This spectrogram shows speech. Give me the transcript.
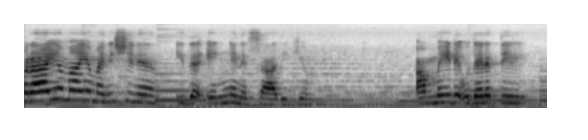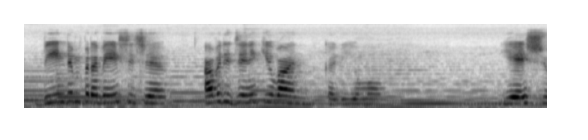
പ്രായമായ മനുഷ്യന് ഇത് എങ്ങനെ സാധിക്കും? അമ്മയുടെ ഉദരത്തിൽ വീണ്ടും പ്രവേശിച്ച് അവർ ജനിക്കുവാൻ കഴിയുമോ? യേശു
